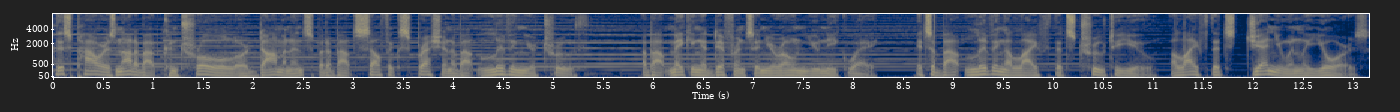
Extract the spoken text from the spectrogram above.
This power is not about control or dominance, but about self-expression, about living your truth, about making a difference in your own unique way. It's about living a life that's true to you, a life that's genuinely yours.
